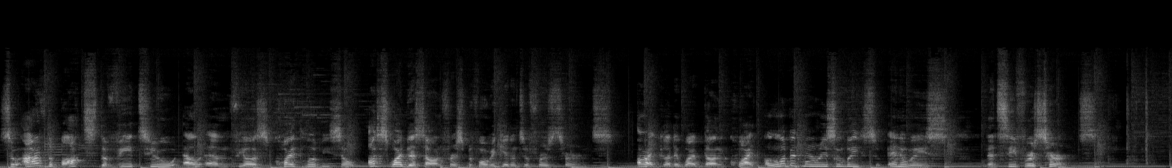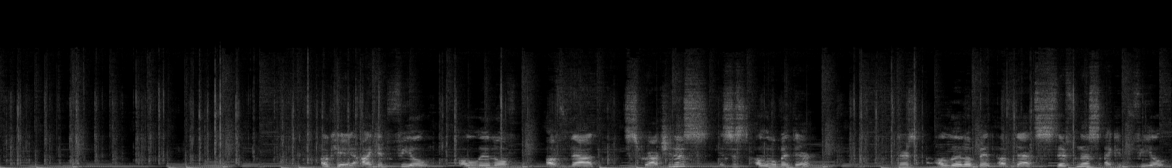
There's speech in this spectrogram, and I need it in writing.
So out of the box, the V2 LM feels quite lubey, so I'll just wipe this down first before we get into first turns. Alright, got it wiped down quite a little bit more recently, so anyways, let's see first turns. Okay, I can feel a little of that scratchiness. It's just a little bit there. There's a little bit of that stiffness I can feel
